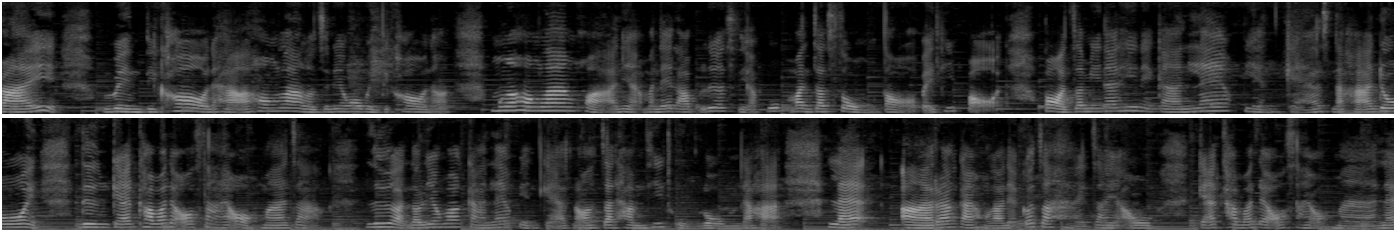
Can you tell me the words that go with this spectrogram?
right ventricle นะคะ ห้องล่างเราจะเรียกว่า ventricle นะ เมื่อห้องล่างขวาเนี่ย มันได้รับเลือดเสียปุ๊บ มันจะส่งต่อไปที่ปอด ปอดจะมีหน้าที่ในการแลกเปลี่ยนแก๊สนะคะ โดยดึงแก๊สคาร์บอนไดออกไซด์ออกมาจากเลือด เราเรียกว่าการแลกเปลี่ยนแก๊สเนาะ จะทำที่ถุงลมนะคะ และร่างกายของเราเนี่ยก็จะหายใจเอาแก๊สคาร์บอนไดออกไซด์ออกมา และ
